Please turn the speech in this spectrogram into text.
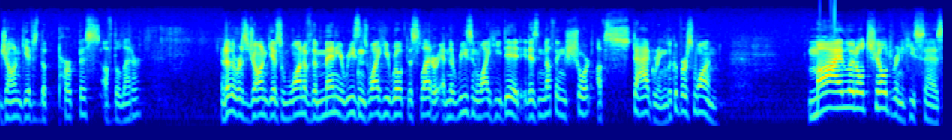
John gives the purpose of the letter? In other words, John gives one of the many reasons why he wrote this letter, and the reason why he did, it is nothing short of staggering. Look at verse 1. My little children, he says,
